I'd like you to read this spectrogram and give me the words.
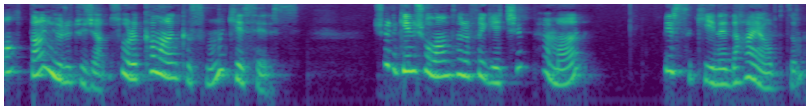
alttan yürüteceğim. Sonra kalan kısmını keseriz. Şöyle geniş olan tarafa geçip hemen bir sık iğne daha yaptım.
